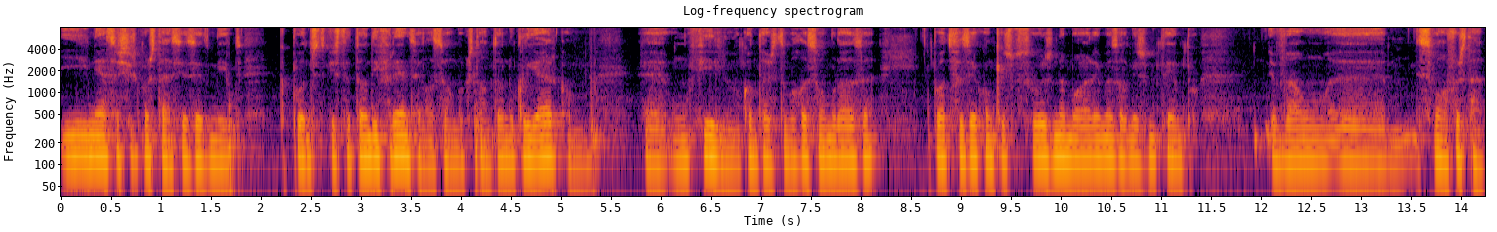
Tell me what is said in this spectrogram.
e nessas circunstâncias admito que pontos de vista tão diferentes em relação a uma questão tão nuclear como uh, um filho no contexto de uma relação amorosa pode fazer com que as pessoas namorem, mas ao mesmo tempo vão uh, se vão afastando,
